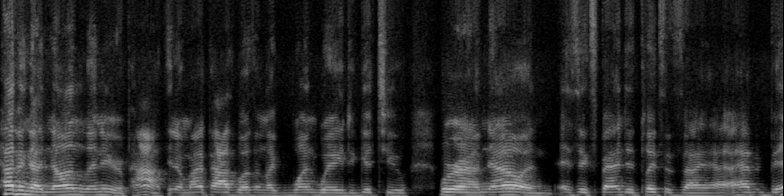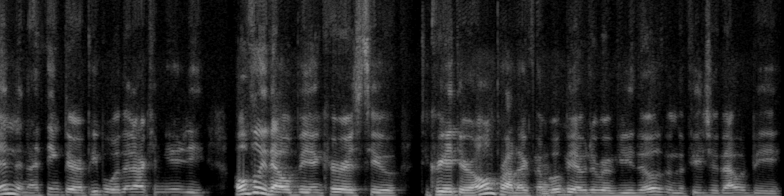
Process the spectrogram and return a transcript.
having that non-linear path. You know, my path wasn't like one way to get to where I am now, and it's expanded places I, I haven't been. And I think there are people within our community, hopefully, that will be encouraged to to create their own products, and we'll be able to review those in the future. That would be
